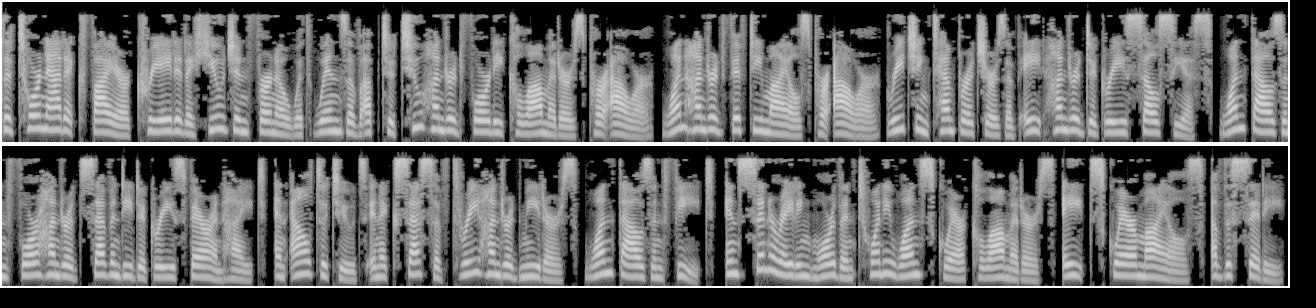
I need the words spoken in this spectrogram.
The tornadic fire created a huge inferno with winds of up to 240 km per hour 150 miles per hour reaching temperatures of 800 degrees Celsius 1470 degrees Fahrenheit and altitudes in excess of 300 meters 1000 feet, incinerating more than 21 square kilometers 8 square miles of the city.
